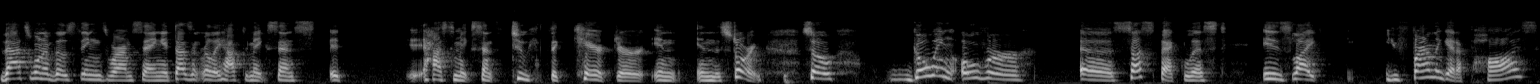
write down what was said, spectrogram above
That's one of those things where i'm saying it doesn't really have to make sense. It it has to make sense to the character in in the story. So going over a suspect list is like you finally get a pause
